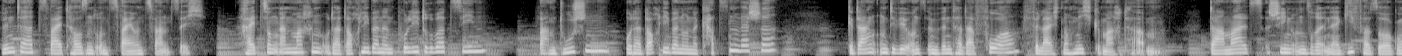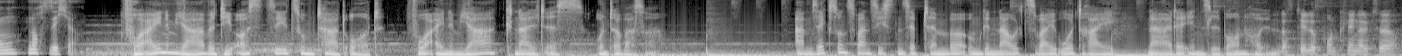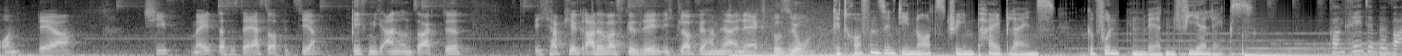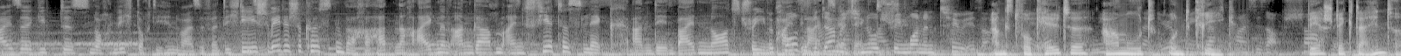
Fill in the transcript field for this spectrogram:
Winter 2022. Heizung anmachen oder doch lieber einen Pulli drüber ziehen? Warm duschen oder doch lieber nur eine Katzenwäsche? Gedanken, die wir uns im Winter davor vielleicht noch nicht gemacht haben. Damals schien unsere Energieversorgung noch sicher. Vor einem Jahr wird die Ostsee zum Tatort. Vor einem Jahr knallt es unter Wasser. Am 26. September um genau 2.03 Uhr nahe der Insel Bornholm. Das Telefon klingelte und der Chief Mate, das ist der erste Offizier, rief mich an und sagte, ich habe hier gerade was gesehen, ich glaube, wir haben hier eine Explosion. Getroffen sind die Nord Stream Pipelines. Gefunden werden vier Lecks. Konkrete Beweise gibt es noch nicht, doch die Hinweise verdichten Die sich. schwedische Küstenwache hat nach eigenen Angaben ein viertes Leck an den beiden Nord Stream Pipelines entdeckt. Angst vor Kälte, Armut und Krieg. Wer steckt dahinter?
